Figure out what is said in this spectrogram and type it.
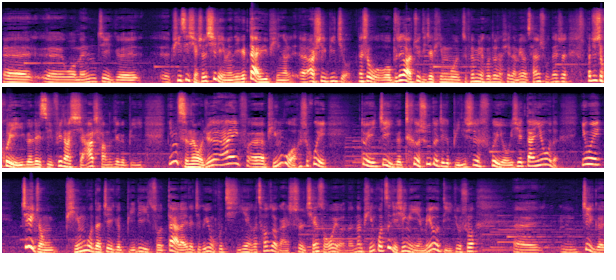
呃呃，我们这个呃 PC 显示器里面的一个带鱼屏啊，呃二十一比九，但是我我不知道具体这屏幕这分辨率会多少，现在没有参数，但是它就是会有一个类似于非常狭长的这个比例，因此呢，我觉得 iPhone 呃苹果是会对这个特殊的这个比例是会有一些担忧的，因为这种屏幕的这个比例所带来的这个用户体验和操作感是前所未有的，那苹果自己心里也没有底，就是说，呃。嗯，这个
